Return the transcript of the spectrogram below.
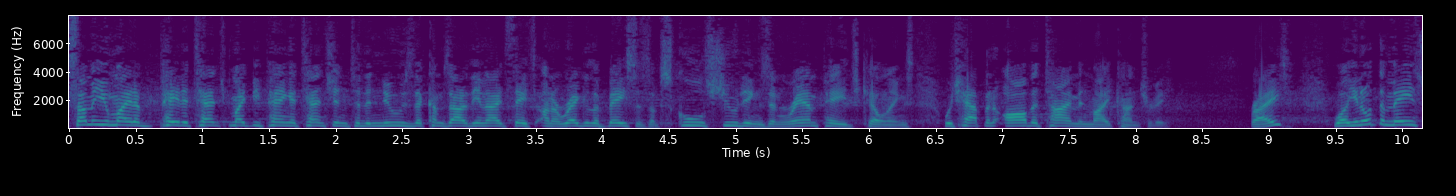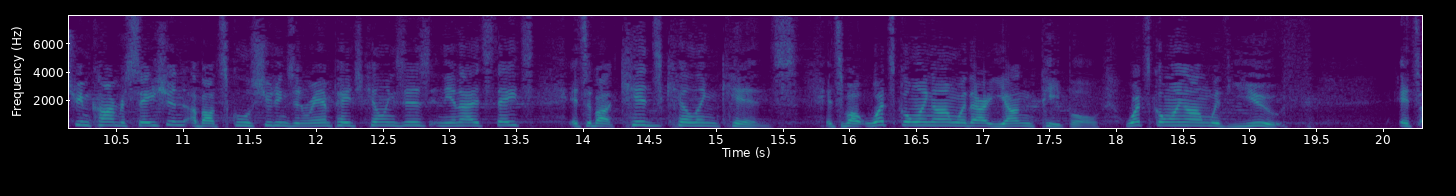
some of you might have paid attention, might be paying attention to the news that comes out of the United States on a regular basis of school shootings and rampage killings, which happen all the time in my country right? Well, you know what the mainstream conversation about school shootings and rampage killings is in the United States? It's about kids killing kids. It's about what's going on with our young people, what's going on with youth. It's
